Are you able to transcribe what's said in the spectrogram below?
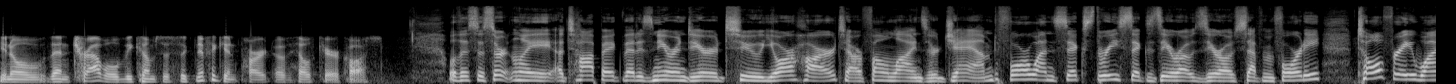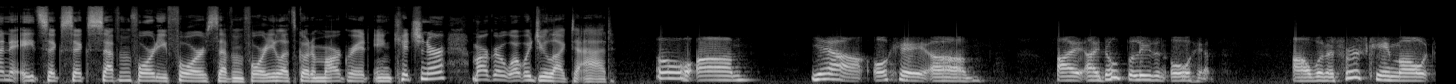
you know, then travel becomes a significant part of healthcare costs. Well, this is certainly a topic that is near and dear to your heart. Our phone lines are jammed 416 360 0740. Toll free 1 866 744 740. Let's go to Margaret in Kitchener. Margaret, what would you like to add? Oh, um, yeah, okay. Um, I, I don't believe in OHIP. Uh, when it first came out,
